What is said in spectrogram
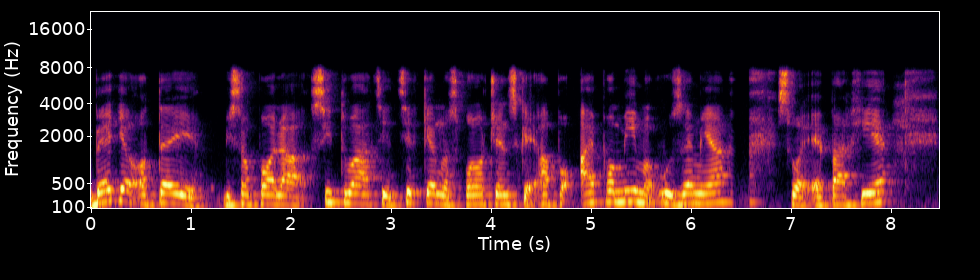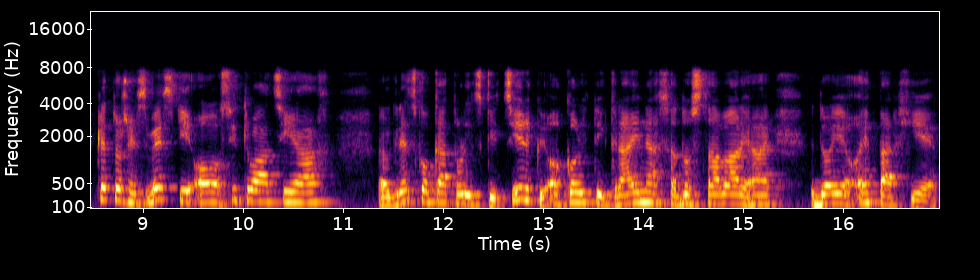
vedel o tej, by som povedal, situácii cirkevno-spoločenskej aj pomimo územia svojej eparchie, pretože zvesti o situáciách e, grecko-katolíckých církví okolitých krajinách sa dostávali aj do jeho eparchie.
